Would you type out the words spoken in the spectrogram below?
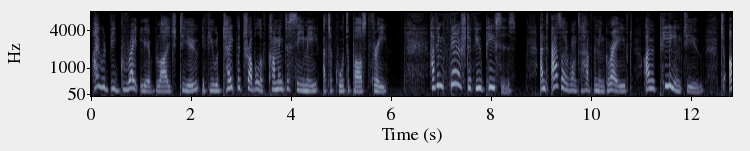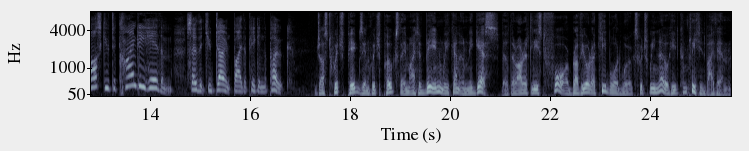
I would be greatly obliged to you if you would take the trouble of coming to see me at a quarter past three. Having finished a few pieces, and as I want to have them engraved, I'm appealing to you to ask you to kindly hear them so that you don't buy the pig in the poke. Just which pigs in which pokes they might have been we can only guess, though there are at least four bravura keyboard works which we know he'd completed by then.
